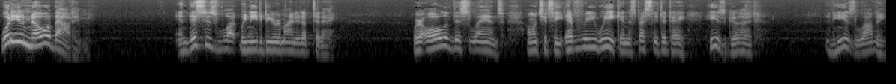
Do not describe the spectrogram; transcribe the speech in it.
What do you know about Him? And this is what we need to be reminded of today. Where all of this lands, I want you to see every week, and especially today, He is good, and He is loving,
